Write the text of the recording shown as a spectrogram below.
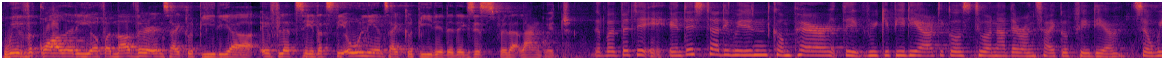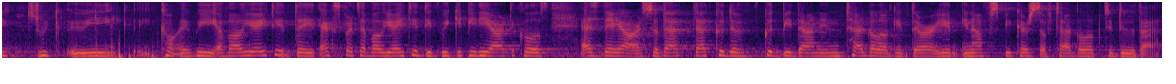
with the quality of another encyclopedia, if let's say that's the only encyclopedia that exists for that language. But, but uh, in this study, we didn't compare the Wikipedia articles to another encyclopedia. So we, we, we, we evaluated, the experts evaluated the Wikipedia articles as they are. So that, that could, have, could be done in Tagalog if there are enough speakers of Tagalog to do that.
